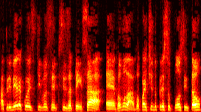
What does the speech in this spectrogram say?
a primeira coisa que você precisa pensar é, vamos lá, vou partir do pressuposto, então,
